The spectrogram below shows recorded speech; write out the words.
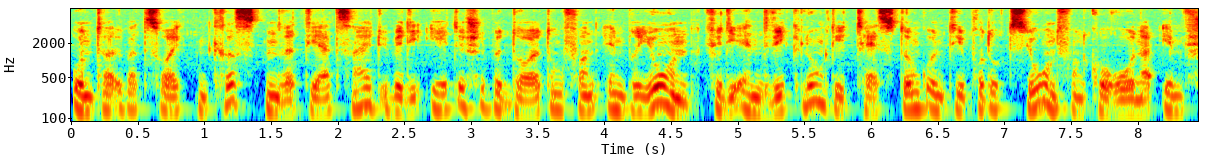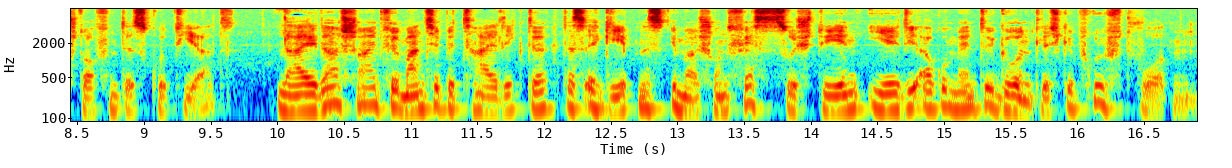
Unter überzeugten Christen wird derzeit über die ethische Bedeutung von Embryonen für die Entwicklung, die Testung und die Produktion von Corona-Impfstoffen diskutiert. Leider scheint für manche Beteiligte das Ergebnis immer schon festzustehen, ehe die Argumente gründlich geprüft wurden.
